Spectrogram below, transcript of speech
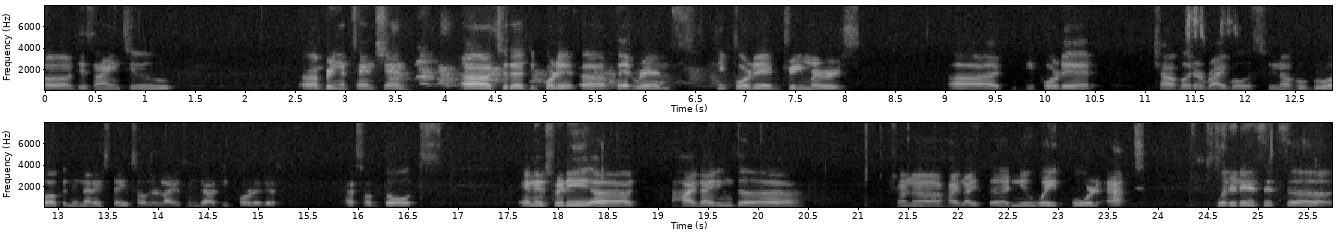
uh, designed to uh, bring attention uh, to the deported uh, veterans, deported dreamers, uh, deported childhood arrivals, you know, who grew up in the United States all their lives and got deported as, as adults. And it's really uh, highlighting the, trying to highlight the New Way Forward Act. What it is, it's a,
